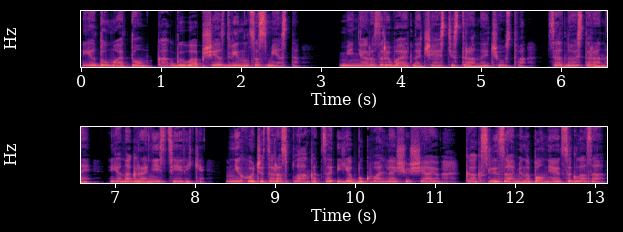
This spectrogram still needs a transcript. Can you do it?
Я думаю о том, как бы вообще сдвинуться с места. Меня разрывает на части странное чувство. С одной стороны, я на грани истерики – мне хочется расплакаться, и я буквально ощущаю, как слезами наполняются глаза,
